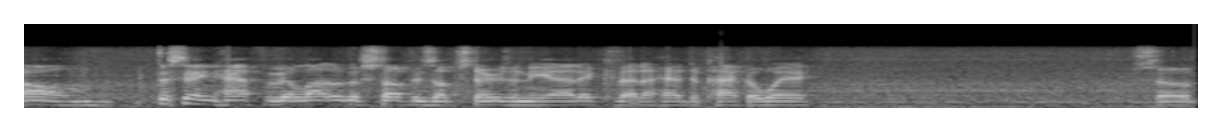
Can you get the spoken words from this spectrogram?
Um, this ain't half of it. A lot of the stuff is upstairs in the attic that I had to pack away. So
